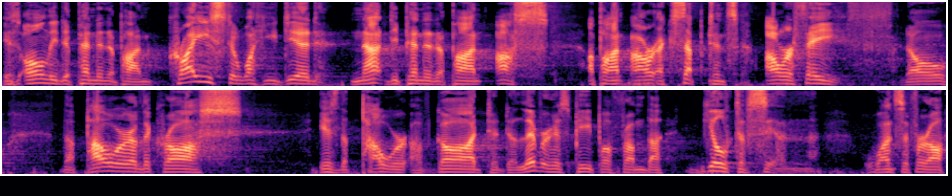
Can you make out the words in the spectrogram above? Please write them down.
is only dependent upon Christ and what he did, not dependent upon us, upon our acceptance, our faith. No, the power of the cross is the power of God to deliver his people from the guilt of sin once and for all.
